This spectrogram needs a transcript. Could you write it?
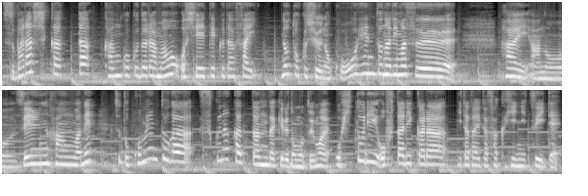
素晴らしかった韓国ドラマを教えてくださいの特集の後編となります。はい、あの、前半はね、ちょっとコメントが少なかったんだけれどもという、まあ、お一人お二人からいただいた作品について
